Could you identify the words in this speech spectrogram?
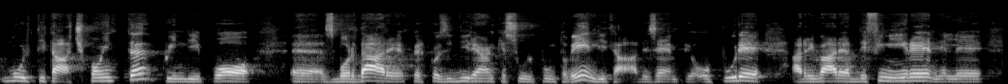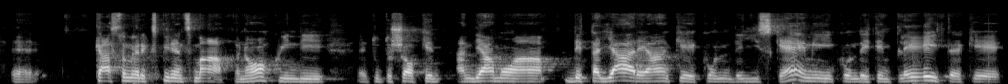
multi-touch point, quindi può eh, sbordare per così dire anche sul punto vendita, ad esempio, oppure arrivare a definire nelle eh, customer experience map, no? quindi eh, tutto ciò che andiamo a dettagliare anche con degli schemi, con dei template che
